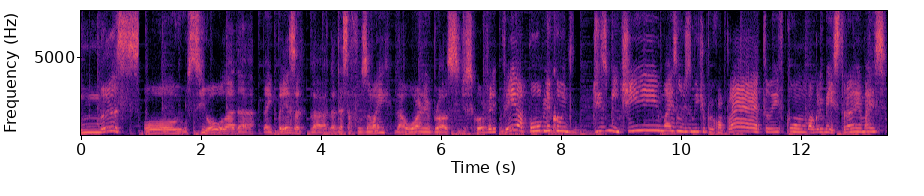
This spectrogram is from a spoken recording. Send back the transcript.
mas o CEO lá da, da empresa, da, da, dessa fusão aí, da Warner Bros. Discovery, veio a público desmentir, mas não desmentiu por completo e ficou um bagulho meio estranho, mas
